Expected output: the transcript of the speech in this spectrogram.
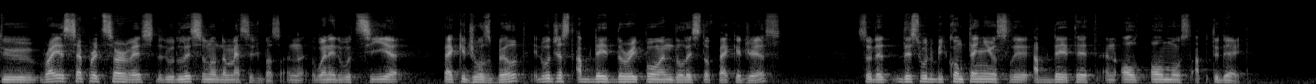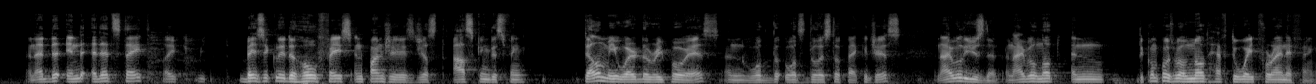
to write a separate service that would listen on the message bus. And when it would see a package was built, it would just update the repo and the list of packages so that this would be continuously updated and almost up to date. And at, the, in, at that state, like basically the whole phase in Pungi is just asking this thing, tell me where the repo is and what the, what's the list of packages, and I will use that. And I will not, and the compose will not have to wait for anything.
